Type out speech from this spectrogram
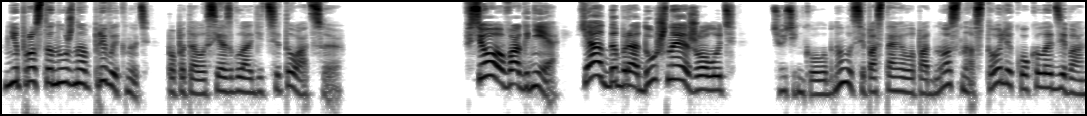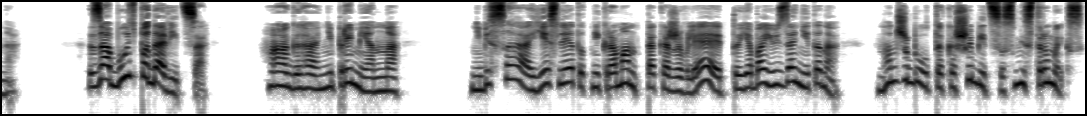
мне просто нужно привыкнуть», — попыталась я сгладить ситуацию. «Все в огне, я добродушная желудь», — тетенька улыбнулась и поставила поднос на столик около дивана. «Забудь подавиться». «Ага, непременно». «Небеса, если этот некромант так оживляет, то я боюсь за Нитона. Надо же было так ошибиться с мистером Икс».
